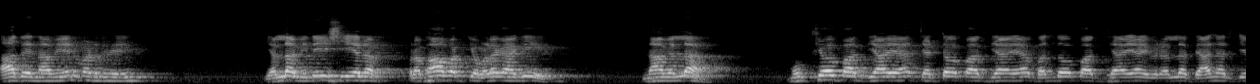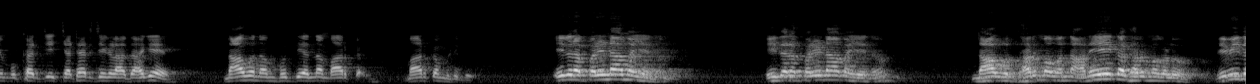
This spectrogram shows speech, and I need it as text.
ಆದರೆ ನಾವೇನು ಮಾಡಿದ್ವಿ? ಎಲ್ಲ ವಿದೇಶಿಯರ ಪ್ರಭಾವಕ್ಕೆ ಒಳಗಾಗಿ ನಾವೆಲ್ಲ ಮುಖ್ಯೋಪಾಧ್ಯಾಯ, ಚಟ್ಟೋಪಾಧ್ಯಾಯ, ಬಂದೋಪಾಧ್ಯಾಯ ಇವರೆಲ್ಲ ಬ್ಯಾನರ್ಜಿ, ಮುಖರ್ಜಿ, ಚಟರ್ಜಿಗಳಾದ ಹಾಗೆ ನಾವು ನಮ್ಮ ಬುದ್ಧಿಯನ್ನು ಮಾರ್ಕ, ಮಾರ್ಕೊಂಡ್ಬಿಟ್ಟಿದ್ದೀವಿ. ಇದರ ಪರಿಣಾಮ ಏನು? ಇದರ ಪರಿಣಾಮ ಏನು? ನಾವು ಧರ್ಮವನ್ನು ಅನೇಕ ಧರ್ಮಗಳು, ವಿವಿಧ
